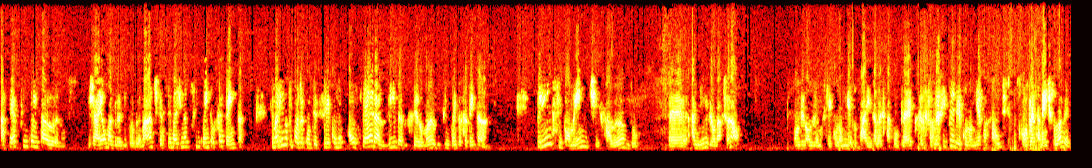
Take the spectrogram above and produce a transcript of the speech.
até 50 anos já é uma grande problemática, você imagina de 50 a 70. Você imagina o que pode acontecer, como altera a vida do ser humano de 50 a 70 anos. Principalmente falando é, a nível nacional, onde nós vemos que a economia do país ela está complexa, você começa a entender economia com a saúde, completamente tudo a ver.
